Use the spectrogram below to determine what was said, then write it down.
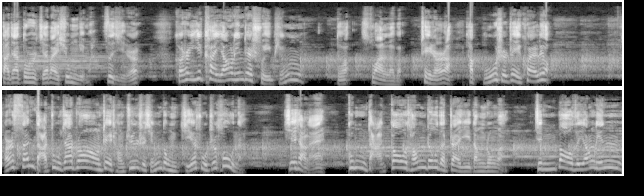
大家都是结拜兄弟嘛，自己人。可是，一看杨林这水平，得算了吧，这人啊，他不是这块料。而三打祝家庄这场军事行动结束之后呢，接下来攻打高唐州的战役当中啊。金豹子杨林，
